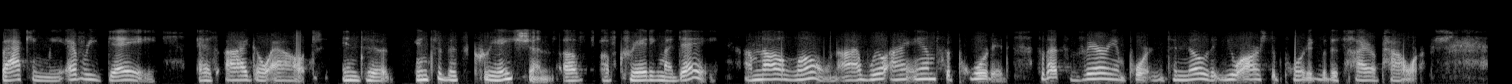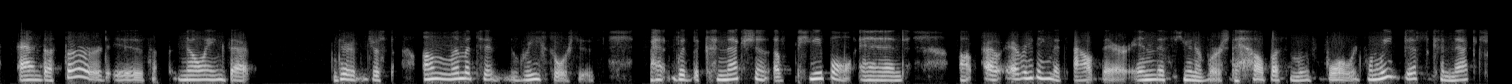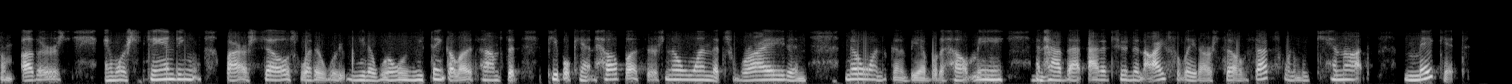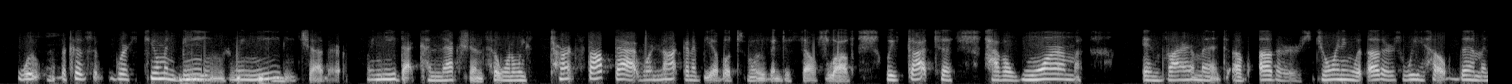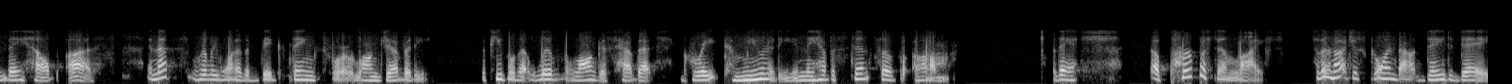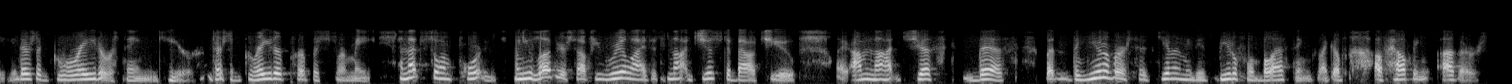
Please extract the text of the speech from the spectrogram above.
backing me every day as I go out into into this creation of of creating my day. I'm not alone. I will I am supported. So that's very important to know that you are supported with this higher power. And the third is knowing that there are just unlimited resources with the connection of people and uh, everything that's out there in this universe to help us move forward. When we disconnect from others and we're standing by ourselves, whether we, you know, when we think a lot of times that people can't help us, there's no one that's right, and no one's going to be able to help me, and have that attitude and isolate ourselves. That's when we cannot make it we, because we're human beings. We need each other. We need that connection. So when we turn, stop that, we're not going to be able to move into self love. We've got to have a warm environment of others, joining with others. We help them and they help us. And that's really one of the big things for longevity. The people that live the longest have that great community and they have a sense of um, they a purpose in life so they're not just going about day to day. There's a greater thing here. There's a greater purpose for me. And that's so important. When you love yourself, you realize it's not just about you. Like I'm not just this, but the universe has given me these beautiful blessings like of of helping others.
